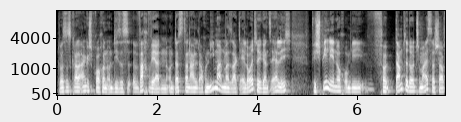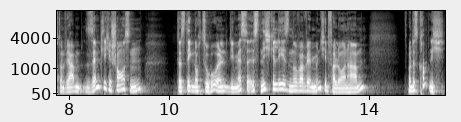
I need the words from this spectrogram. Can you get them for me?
Du hast es gerade angesprochen und dieses Wachwerden und dass dann halt auch niemand mal sagt, ey Leute, ganz ehrlich, wir spielen hier noch um die verdammte deutsche Meisterschaft und wir haben sämtliche Chancen, das Ding noch zu holen. Die Messe ist nicht gelesen, nur weil wir in München verloren haben. Und es kommt nicht.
